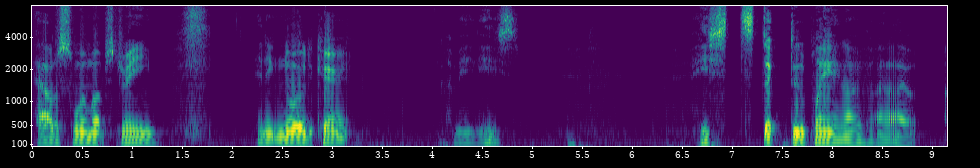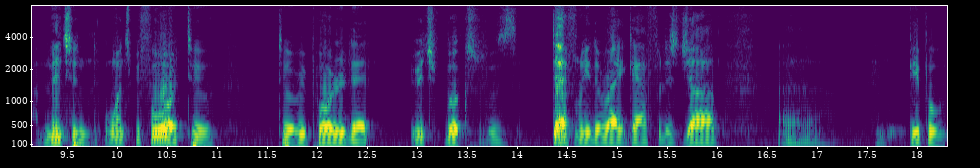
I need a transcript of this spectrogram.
how to swim upstream and ignore the current. I mean, he's he's stuck to the plan. I, I, I mentioned once before to to a reporter that Rich Brooks was definitely the right guy for this job. Uh, and people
